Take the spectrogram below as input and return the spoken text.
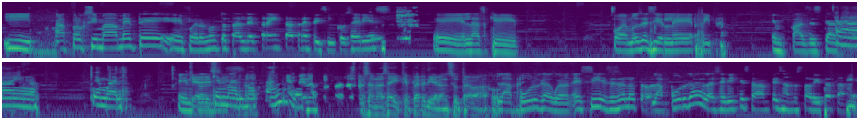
Y aproximadamente eh, fueron un total de 30 a 35 series eh, las que podemos decirle RIP. En paz descanse. Ay, no. Qué mal. Entonces, Qué mal, No, bastante. Qué pena por todas las personas ahí que perdieron su trabajo. La Purga, weón. Eh, sí, ese es el otro. La Purga, la serie que estaba empezando hasta ahorita, también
